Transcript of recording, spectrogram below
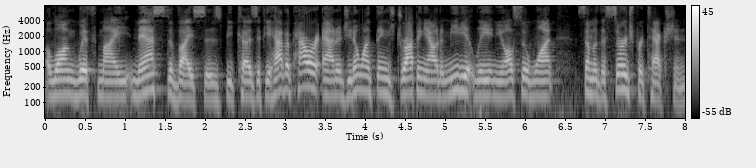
along with my NAS devices. Because if you have a power outage, you don't want things dropping out immediately, and you also want some of the surge protection.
